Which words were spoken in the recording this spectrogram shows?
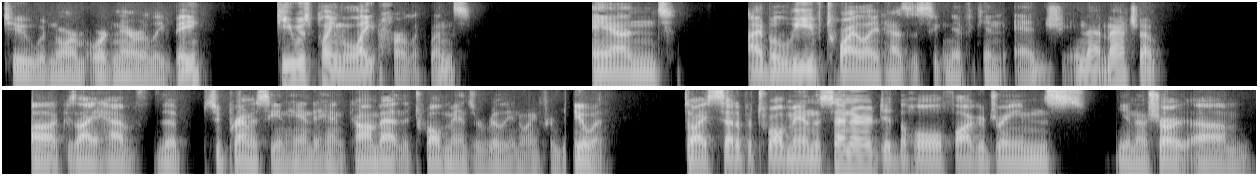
two would norm ordinarily be. He was playing light Harlequins, and I believe Twilight has a significant edge in that matchup because I have the supremacy in hand-to-hand combat, and the 12 mans are really annoying for him to deal with. So I set up a 12 man in the center, did the whole Fog of Dreams, you know, shard, um,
